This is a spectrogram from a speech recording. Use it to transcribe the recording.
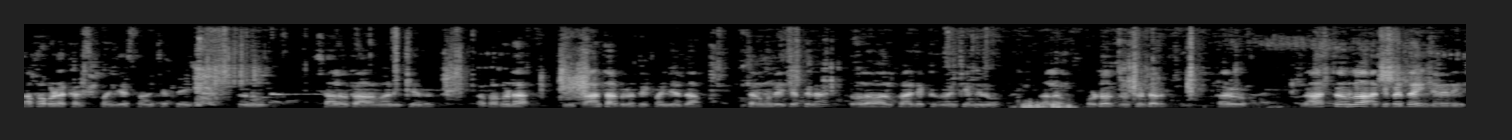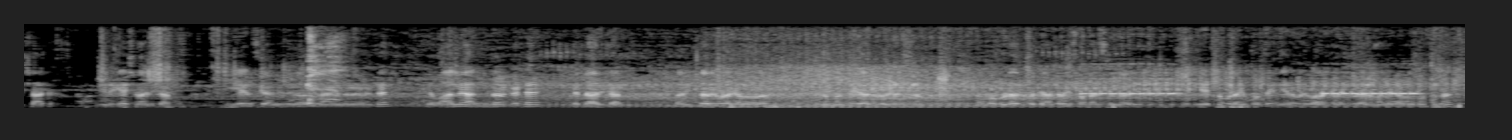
తప్పకుండా కలిసి పనిచేస్తామని చెప్పి నన్ను సెలవుతో ఆహ్వానించారు. తప్పకుండా ఈ ప్రాంత అభివృద్ధికి పనిచేద్దాం. ఇంతకుముందే చెప్పిన టోలవాల్ ప్రాజెక్టు గురించి మీరు వాళ్ళ ఫోటోలు చూస్తుంటారు. వారు రాష్ట్రంలో అతిపెద్ద ఇంజనీరింగ్ శాఖ ఇరిగేషన్ అధికారులు. ఈఎన్సీ అనిల్ గారు నాగేంద్ర గారు అంటే వాళ్ళే అందరికంటే పెద్ద అధికారులు. వారిద్దరు కూడా కలవడం నేను మంత్రి గారితో కలిసినాం తప్పకుండా కొద్ది అటవీ సమస్య ఉన్నది. గేట్లు కూడా అయిపోతాయి. నేను కూడా వాళ్ళ కలెక్టర్ గారిని మళ్ళీ కలవబోతున్నాను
